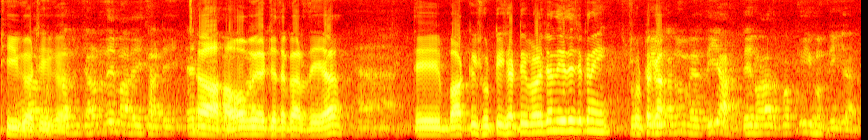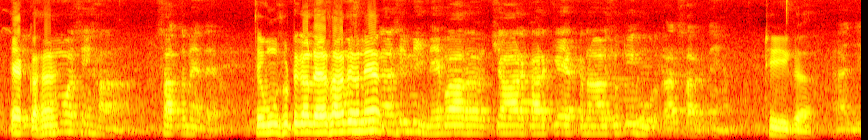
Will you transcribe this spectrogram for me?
ਠੀਕ ਆ ਠੀਕ ਆ। ਚੜਦੇ ਮਾਰੇ ਸਾਡੀ ਆਹੋ ਉਹ ਵੀ ਇੱਜ਼ਤ ਕਰਦੇ ਆ। ਹਾਂ। ਤੇ ਬਾਕੀ ਛੁੱਟੀ ਛੱਟੀ ਮਿਲ ਜਾਂਦੀ ਇਹਦੇ ਚ ਕਿ ਨਹੀਂ? ਛੁੱਟੀ ਸਾਨੂੰ ਮਿਲਦੀ ਆ ਹਫ਼ਤੇ ਬਾਅਦ ਪੱਕੀ ਹੁੰਦੀ ਆ। ਇੱਕ ਹੈਂ? ਉਹਨੂੰ ਅਸੀਂ ਹਾਂ ਸੱਤਵੇਂ ਦਿਨ। ਤੇ ਉਹ ਛੁੱਟੀਆਂ ਲੈ ਸਕਦੇ ਹੁੰਦੇ ਆ? ਅਸੀਂ ਮਹੀਨੇ ਬਾਅਦ ਚਾਰ ਕਰਕੇ ਇੱਕ ਨਾਲ ਛੁੱਟੀ ਹੋਰ ਕਰ ਸਕਦੇ ਆ। ਠੀਕ ਆ। ਹਾਂਜੀ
